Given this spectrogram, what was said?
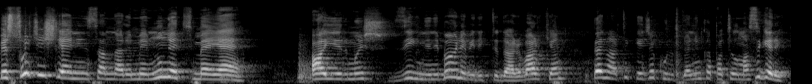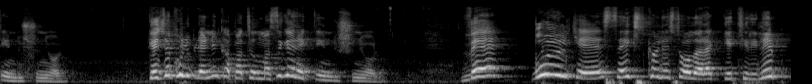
ve suç işleyen insanları memnun etmeye ayırmış zihnini böyle bir iktidar varken ben artık gece kulüplerinin kapatılması gerektiğini düşünüyorum. Gece kulüplerinin kapatılması gerektiğini düşünüyorum. Ve bu ülkeye seks kölesi olarak getirilip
